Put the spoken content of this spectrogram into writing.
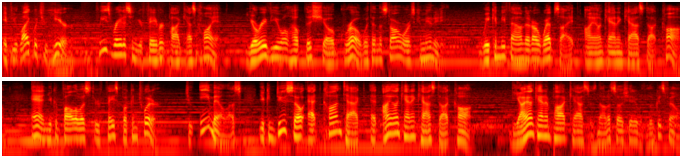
If you like what you hear, please rate us in your favorite podcast client. Your review will help this show grow within the Star Wars community. We can be found at our website, ioncanoncast.com, and you can follow us through Facebook and Twitter. To email us, you can do so at contact at ioncanoncast.com. The Ion Cannon podcast is not associated with Lucasfilm,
